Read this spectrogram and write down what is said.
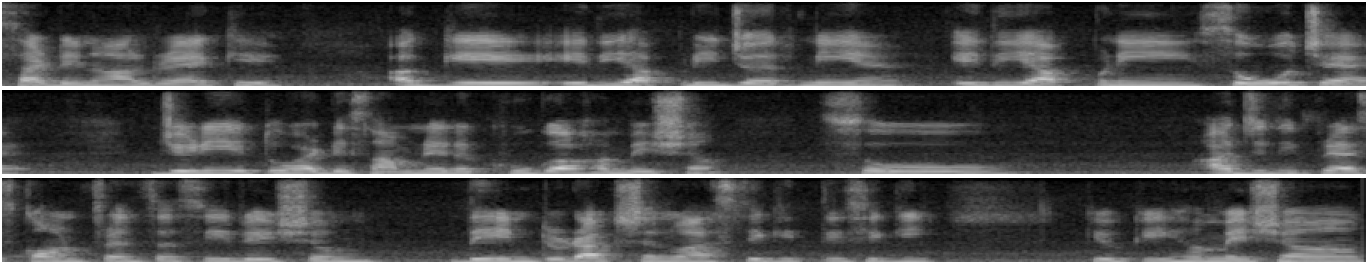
ਸਾਡੇ ਨਾਲ ਰਹਿ ਕੇ। ਅੱਗੇ ਇਹਦੀ ਆਪਣੀ ਜਰਨੀ ਹੈ, ਇਹਦੀ ਆਪਣੀ ਸੋਚ ਹੈ, ਜਿਹੜੀ ਇਹ ਤੁਹਾਡੇ ਸਾਹਮਣੇ ਰੱਖੂਗਾ ਹਮੇਸ਼ਾ। ਸੋ ਅੱਜ ਦੀ ਪ੍ਰੈਸ ਕਾਨਫਰੰਸ ਅਸੀਂ ਰੇਸ਼ਮ ਦੇ ਇੰਟਰੋਡਕਸ਼ਨ ਵਾਸਤੇ ਕੀਤੀ ਸੀਗੀ, ਕਿਉਂਕਿ ਹਮੇਸ਼ਾ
